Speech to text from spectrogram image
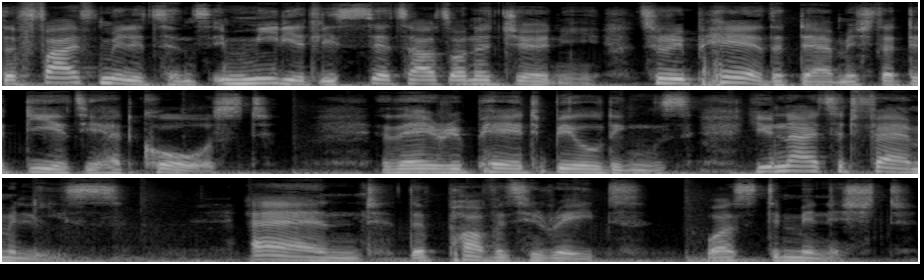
the five militants immediately set out on a journey to repair the damage that the deity had caused. They repaired buildings, united families, and the poverty rate was diminished.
